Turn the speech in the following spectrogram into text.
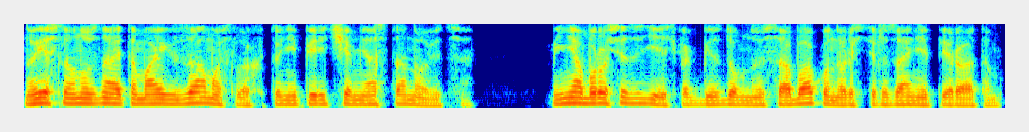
Но если он узнает о моих замыслах, то ни перед чем не остановится. Меня бросят здесь, как бездомную собаку, на растерзание пиратам.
